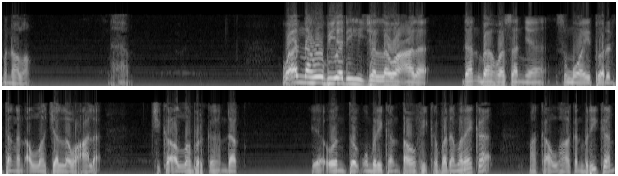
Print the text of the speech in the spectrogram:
menolong. Nah, wa annahu biyadihi jalla wa ala. Dan bahwasannya semua itu ada di tangan Allah jalla wa ala. Jika Allah berkehendak ya untuk memberikan taufik kepada mereka maka Allah akan berikan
